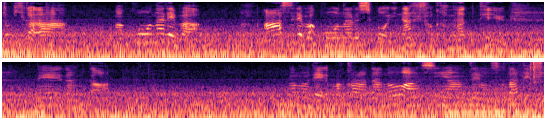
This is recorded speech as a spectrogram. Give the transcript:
時から、まあ、こうなればああすればこうなる思考になるのかなっていうねなんかなので、まあ、体の安心安全を育てて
